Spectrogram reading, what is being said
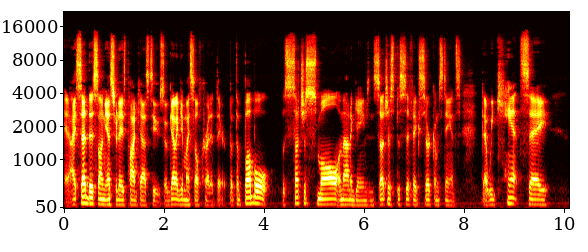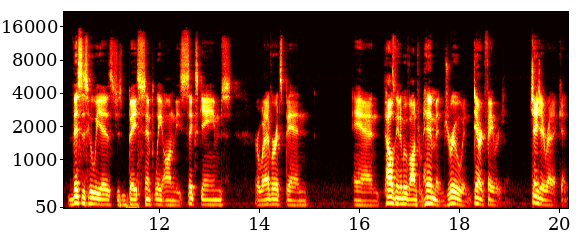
And I said this on yesterday's podcast too, so got to give myself credit there. But the bubble was such a small amount of games in such a specific circumstance that we can't say this is who he is just based simply on these six games or whatever it's been. And Pels need to move on from him and Jrue and Derek Favors and JJ Redick and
